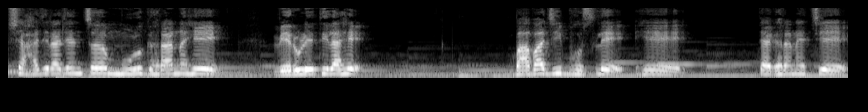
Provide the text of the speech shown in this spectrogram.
शहाजी राजांचं मूळ घराणं हे वेरुळ येथील आहे. बाबाजी भोसले हे त्या घराण्याचे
